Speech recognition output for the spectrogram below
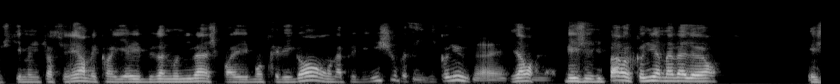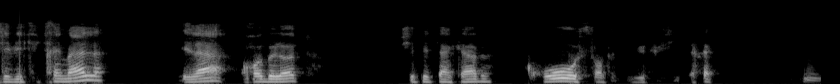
j'étais manutentionnaire, mais quand il y avait besoin de mon image pour aller montrer les gants, on appelait Benichou parce qu'il était connu. Mais je l'ai pas reconnu à ma valeur. Et je l'ai vécu très mal. Et là, rebelote, j'ai pété un câble, grosse tentative de suicide. Hmm.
